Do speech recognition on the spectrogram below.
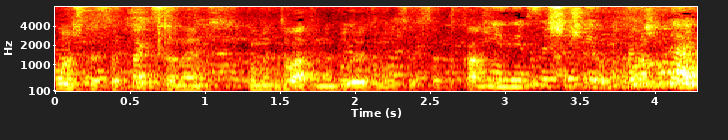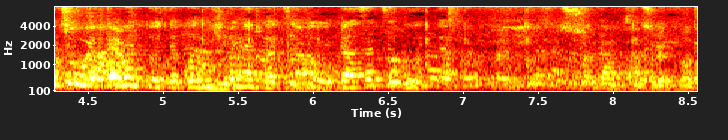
Можете це текст, я навіть коментувати не буду, я думаю, це все покажу. Ні, не все ж таки прочитайте, прокоментуйте, бо нічого не видно. Зацитуйте. Що там? Наприклад,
